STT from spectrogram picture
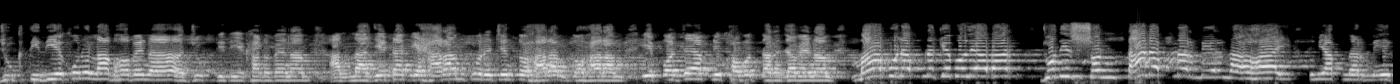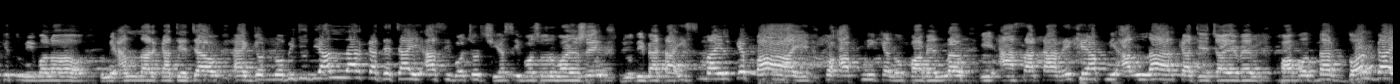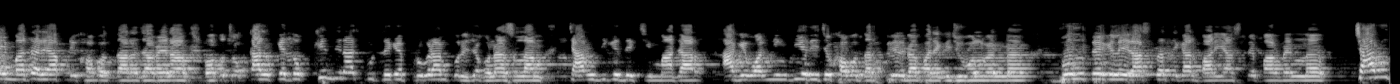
যুক্তি দিয়ে কোনো লাভ হবে না, যুক্তি দিয়ে খাটবে না। আল্লাহ যেটাকে হারাম করেছেন তো হারাম তো হারাম। এ পর্যায়ে আপনি খবরদার যাবে না। মা বোন আপনাকে বলে আবার যদি সন্তান আপনার মেয়ের না হয়, তুমি আপনার মেয়েকে তুমি বলো, তুমি আল্লাহর কাছে যাও। একজন নবী যদি আল্লাহর কাছে চাই আশি বছর, ছিয়াশি বছর বয়সে যদি বেটা ইসমাইলকে পায়, তো আপনি কেন পাবেন না? এই আশাটা রেখে আপনি আল্লাহর কাছে চাইবেন। খবরদার দরগায়, মাজারে আপনি খবরদার যাবে না। অথচ কালকে দক্ষিণ দিনাজপুর থেকে প্রোগ্রাম করে যখন আসলাম, চারদিকে দেখছি মাজার আগে ওয়ার্নিং দিয়ে দিয়েছে, খবরদার, পীরের ব্যাপারে কিছু বলবেন না। বলতে গেলে রাস্তা থেকে আর বাড়ি আসতে পারবেন না। চারু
